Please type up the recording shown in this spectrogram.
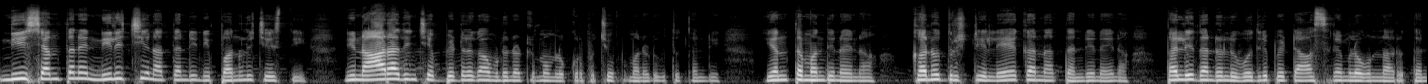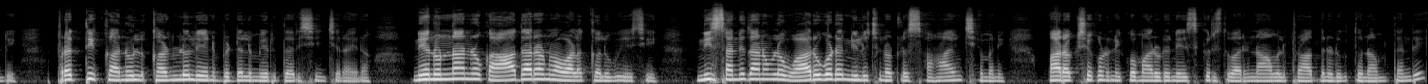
నీ చెంతనే నిలిచి నా తండ్రి నీ పనులు చేసి నేను ఆరాధించే బిడ్డలుగా ఉండినట్లు మమ్మల్ని కృప చూపమని అడుగుతూ తండ్రి. ఎంతమందినైనా కనుదృష్టి లేక నా తండ్రినైనా తల్లిదండ్రులు వదిలిపెట్టి ఆశ్రయంలో ఉన్నారు తండ్రి. ప్రతి కనులు కళ్ళు లేని బిడ్డలు మీరు దర్శించిన ఆయన. నేనున్నాను ఒక ఆధారం వాళ్ళకు కలుగు చేసి నీ సన్నిధానంలో వారు కూడా నిలిచినట్లు సహాయం చేయమని మా రక్షకుడు నీ కుమారుడు నేసుకరిస్తూ వారి నామలు ప్రార్థన అడుగుతున్నాం తండ్రి.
